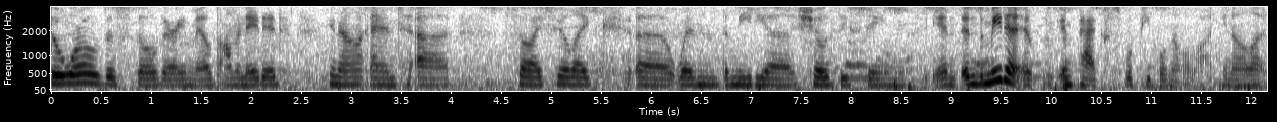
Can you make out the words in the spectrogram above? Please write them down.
The world is still very male dominated, you know, and uh, so I feel like uh, when the media shows these things, and, and the media impacts what people know a lot, you know, a lot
